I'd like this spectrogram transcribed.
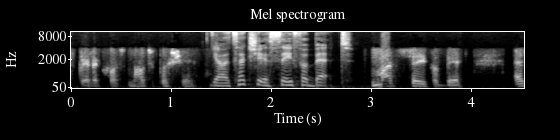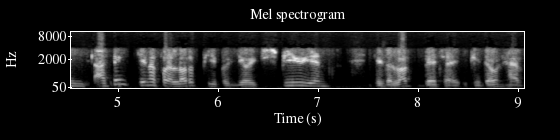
spread across multiple shares Yeah, it's actually a safer bet. much safer bet. And I think, you know, for a lot of people, your experience is a lot better if you don't have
